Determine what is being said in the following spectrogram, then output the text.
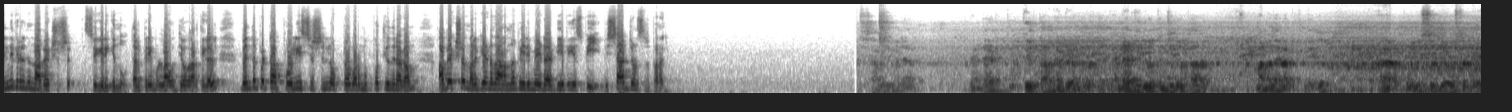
എന്നിവരിൽ നിന്ന് അപേക്ഷ സ്വീകരിക്കുന്നു. താല്പര്യമുള്ള ഉദ്യോഗാർത്ഥികൾ ബന്ധപ്പെട്ട പോലീസ് സ്റ്റേഷനിൽ ഒക്ടോബർ മുപ്പത്തിയൊന്നിനകം അപേക്ഷ നൽകേണ്ടതാണെന്ന് പെരുമേട് ഡിവൈഎസ്പി വിശാൽ ജോൺസൺ പറഞ്ഞു. രണ്ടായിരത്തി തീർത്ഥാടനമായിട്ട് ബന്ധപ്പെട്ട് രണ്ടായിരത്തി ഇരുപത്തഞ്ച് ഇരുപത്താറ് മണ്ഡലകാലത്തിലേക്ക് പോലീസ് ഉദ്യോഗസ്ഥരുടെ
